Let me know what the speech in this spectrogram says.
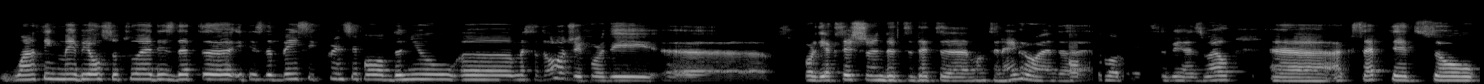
one thing maybe also to add is that uh, it is the basic principle of the new uh, methodology for the uh, for the accession that that Montenegro and Serbia as well accepted. So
